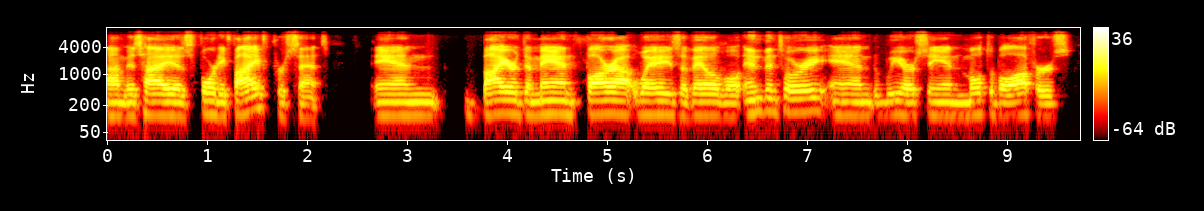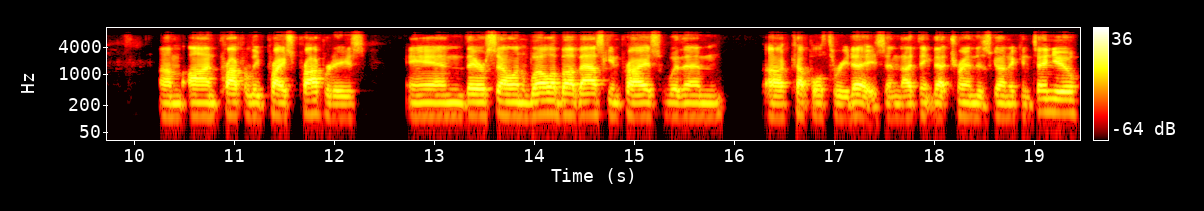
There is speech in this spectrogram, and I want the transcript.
um, as high as 45%. And buyer demand far outweighs available inventory, and we are seeing multiple offers um, on properly priced properties, and they're selling well above asking price within a couple, three days. And I think that trend is going to continue,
